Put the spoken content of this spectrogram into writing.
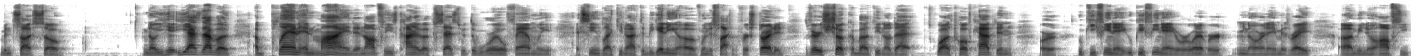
been sus. So you know, he, he has to have a, a plan in mind, and obviously he's kind of obsessed with the royal family. It seems like, you know, at the beginning of when this flashback first started, he's very shook about, you know, that Squad 12 captain, or Ukifine, Ukifine, or whatever, you know, her name is, right? Um, you know, obviously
